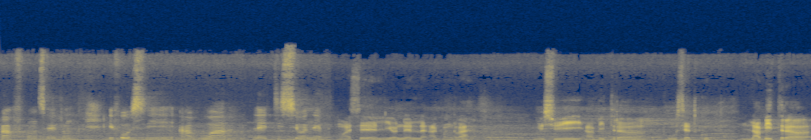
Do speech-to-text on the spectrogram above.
pas français. Donc, il faut aussi avoir les dictionnaires. Moi, c'est Lionel Agbangla. Je suis arbitre pour cette coupe. L'arbitre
